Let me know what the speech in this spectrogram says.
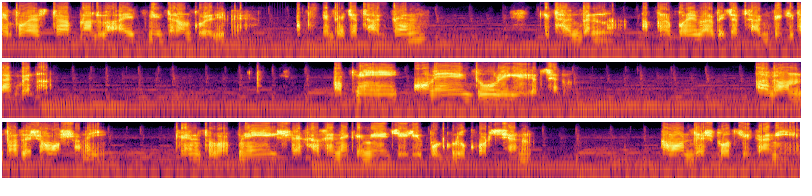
এই বয়সটা আপনার লাইফ নির্ধারণ করে দিবে। আপনি বেঁচে থাকবেন কি থাকবেন না, আপনার পরিবার বেঁচে থাকবে কি থাকবে না। আপনি অনেক দূর এগিয়ে গেছেন। আগান তাতে সমস্যা নেই। কিন্তু আপনি শেখ হাসিনাকে নিয়ে যে রিপোর্টগুলো করছেন, আমার দেশ পত্রিকা নিয়ে,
